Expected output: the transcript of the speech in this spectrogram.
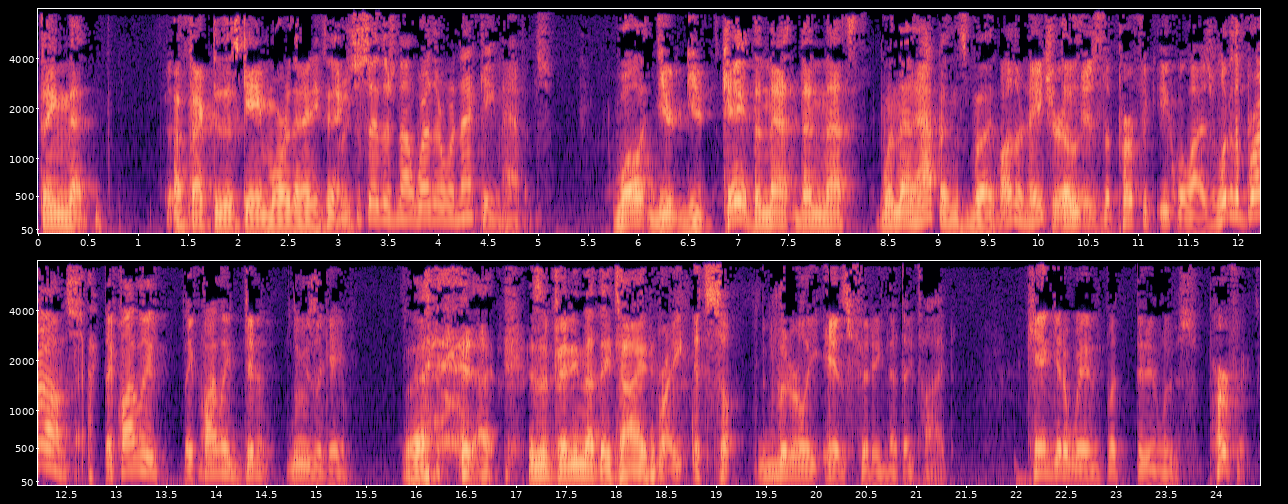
thing that affected this game more than anything. Who's to say there's not weather when that game happens? Well, you you okay? Then that then that's when that happens. But Mother Nature Those- is the perfect equalizer. Look at the Browns. They finally they finally didn't lose a game. is it fitting that they tied? Right? It's so, literally is fitting that they tied. Can't get a win, but they didn't lose. Perfect.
